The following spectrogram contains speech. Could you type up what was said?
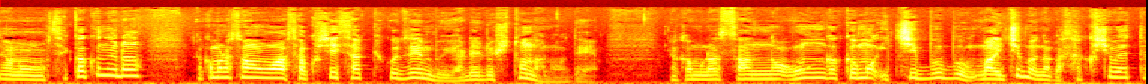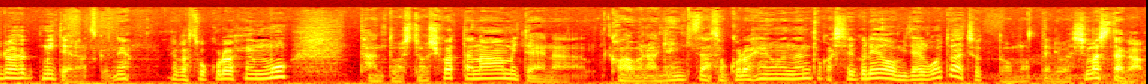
あの、せっかくなら中村さんは作詞作曲全部やれる人なので、中村さんの音楽も一部分、まあ一部なんか作詞をやってるみたいなんですけどね。なんかそこら辺も担当してほしかったな、みたいな。河村元気さんそこら辺は何とかしてくれよ、みたいなことはちょっと思ったりはしましたが。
